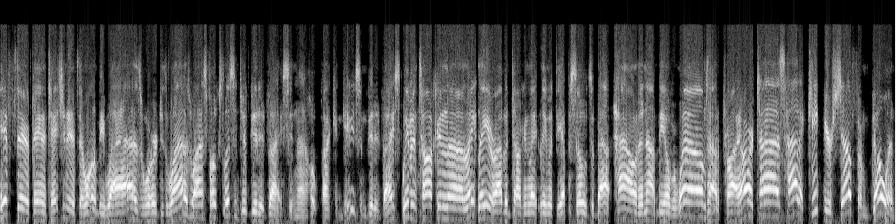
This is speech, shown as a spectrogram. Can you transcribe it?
if they're paying attention and if they want to be wise, word to the wise, wise folks listen to good advice. And I hope I can give you some good advice. We've been talking uh, lately, or I've been talking lately with the episodes about how to not be overwhelmed, how to prioritize, how to keep yourself from going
